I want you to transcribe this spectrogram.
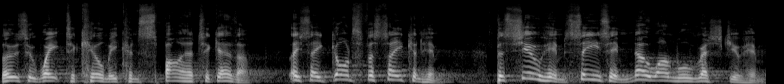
Those who wait to kill me conspire together. They say, God's forsaken him. Pursue him, seize him. No one will rescue him.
